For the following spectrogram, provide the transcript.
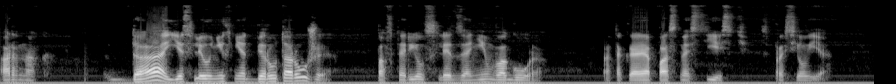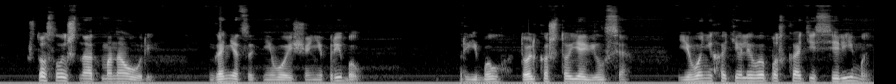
Арнак. «Да, если у них не отберут оружие», — повторил вслед за ним Вагура. «А такая опасность есть?» — спросил я. «Что слышно от Манаури? Гонец от него еще не прибыл?» «Прибыл, только что явился. Его не хотели выпускать из Серимы.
